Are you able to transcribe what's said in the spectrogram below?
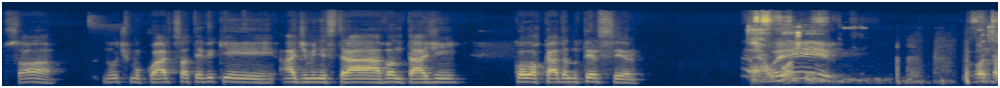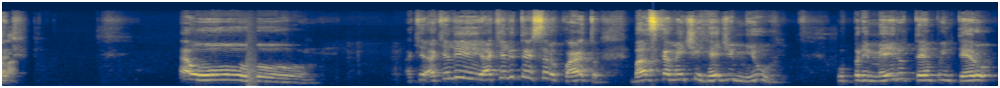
Só no último quarto só teve que administrar a vantagem colocada no terceiro. É, foi. É o. Aquele, aquele terceiro quarto basicamente redimiu o primeiro tempo inteiro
